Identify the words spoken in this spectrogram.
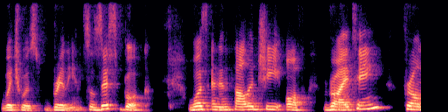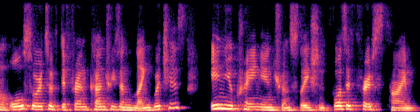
which was brilliant. So this book was an anthology of writing from all sorts of different countries and languages in Ukrainian translation for the first time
